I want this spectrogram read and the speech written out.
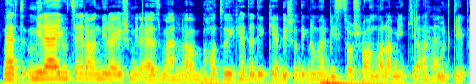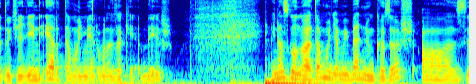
Mert mire eljutsz egy randira, és mire ez már a hatodik, hetedik kérdés, addigra már biztos van valami kialakult képed, úgyhogy én értem, hogy miért van ez a kérdés. Én azt gondoltam, hogy ami bennünk közös, az,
